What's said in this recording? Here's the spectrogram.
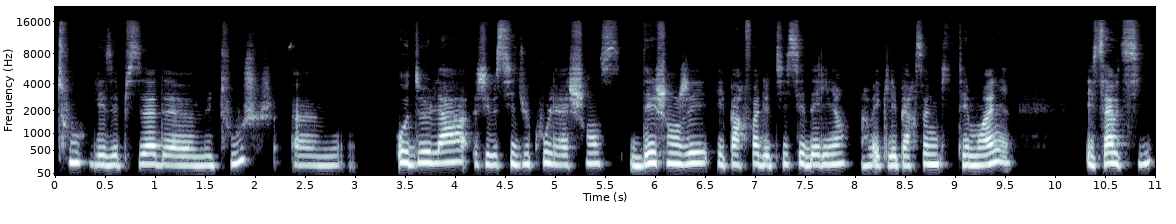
Tous les épisodes euh, me touchent. Euh, au-delà, j'ai aussi du coup la chance d'échanger et parfois de tisser des liens avec les personnes qui témoignent. Et ça aussi,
